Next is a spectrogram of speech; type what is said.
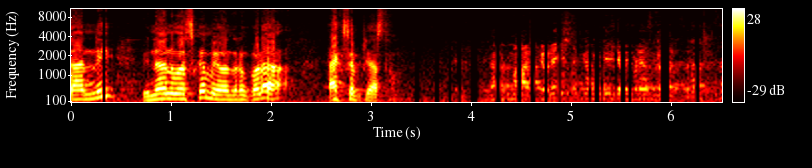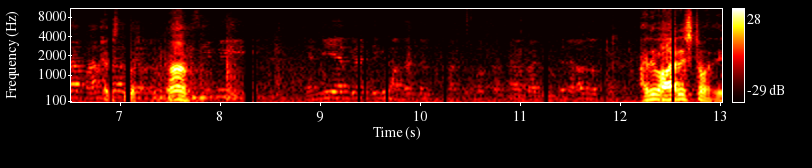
దాన్ని యునానిమస్గా మేమందరం కూడా యాక్సెప్ట్ చేస్తాం. అది వారి ఇష్టం అది.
